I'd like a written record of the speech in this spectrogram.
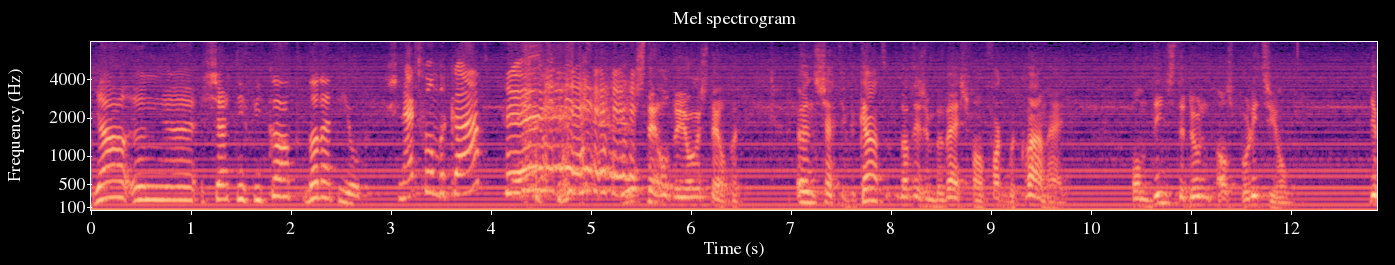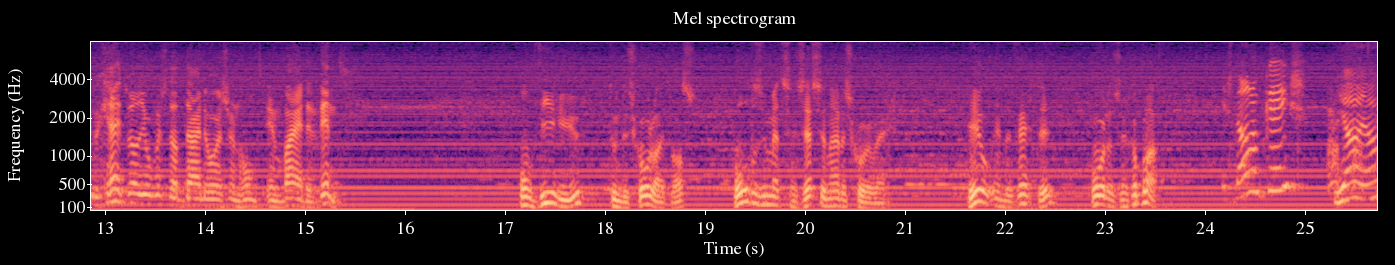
Ja, een eh, certificaat, dat had hij op. Snert van de kaart? Stilte, jongen, stilte. Een certificaat, dat is een bewijs van vakbekwaamheid. Om dienst te doen als politiehond. Je begrijpt wel, jongens, dat daardoor zo'n hond in waarde wint. Om vier uur, toen de school uit was, holden ze met z'n zessen naar de schoolweg. Heel in de verte hoorden ze een geblaf. Is dat hem, Kees? Ja, ja,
